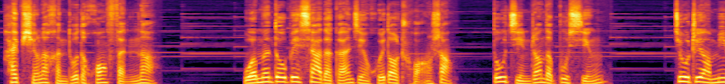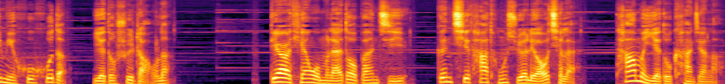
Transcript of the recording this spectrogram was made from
还平了很多的荒坟呢。”我们都被吓得赶紧回到床上，都紧张的不行。就这样迷迷糊糊的也都睡着了。第二天，我们来到班级，跟其他同学聊起来，他们也都看见了。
